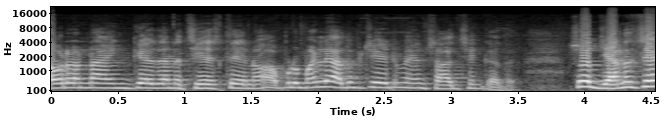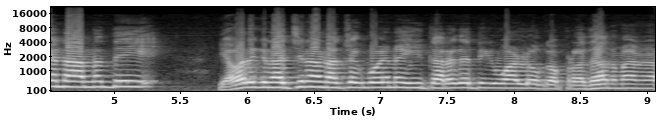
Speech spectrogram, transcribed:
ఎవరన్నా ఇంకేదైనా చేస్తేనో అప్పుడు మళ్ళీ అదుపు చేయడం ఏం సాధ్యం కాదు. సో జనసేన అన్నది ఎవరికి నచ్చినా నచ్చకపోయినా ఈ తరగతికి వాళ్ళు ఒక ప్రధానమైన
